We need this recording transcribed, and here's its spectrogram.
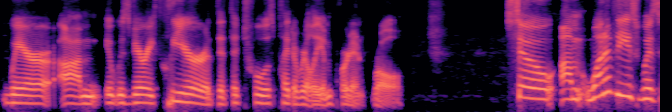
where um, it was very clear that the tools played a really important role. So um, one of these was,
